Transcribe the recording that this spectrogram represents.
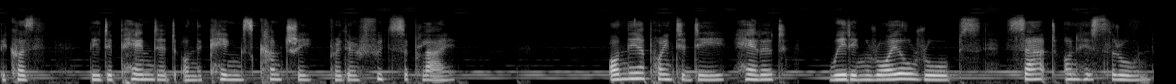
because they depended on the king's country for their food supply. On the appointed day, Herod, wearing royal robes, sat on his throne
